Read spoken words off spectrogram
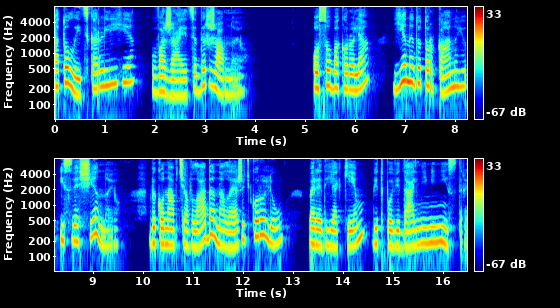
католицька релігія вважається державною. Особа короля є недоторканою і священною. Виконавча влада належить королю, перед яким відповідальні міністри.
